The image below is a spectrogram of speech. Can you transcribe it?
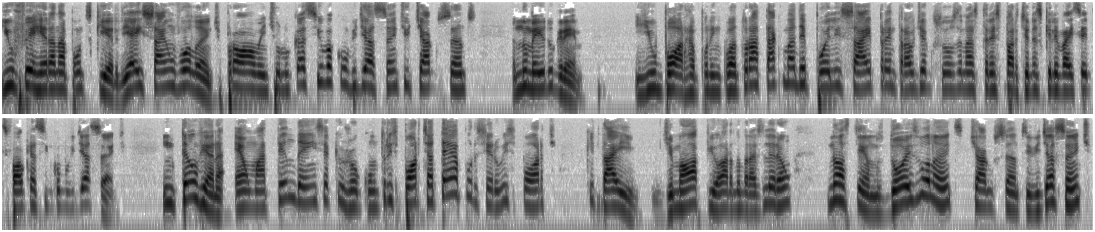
e o Ferreira na ponta esquerda. E aí sai um volante, provavelmente o Lucas Silva com o Vidia Sante e o Thiago Santos no meio do Grêmio e o Borja por enquanto no ataque, mas depois ele sai para entrar o Diego Souza nas três partidas que ele vai ser desfalque, assim como o Vidia Sante. Então, Viana, é uma tendência que o jogo contra o esporte, até por ser o esporte, que está aí de mal a pior no Brasileirão, nós temos dois volantes, Thiago Santos e Vidia Sante,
